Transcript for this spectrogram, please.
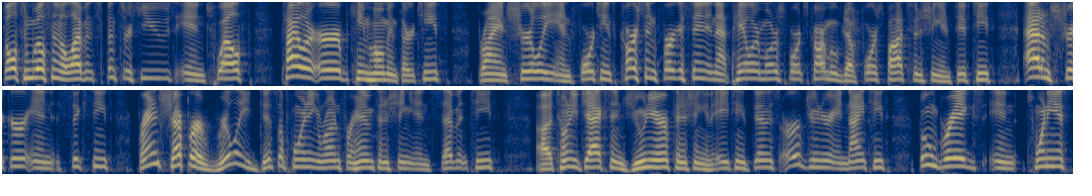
Dalton Wilson, 11th. Spencer Hughes in 12th. Tyler Erb came home in 13th. Brian Shirley in 14th. Carson Ferguson in that Paylor Motorsports car moved up four spots, finishing in 15th. Adam Stricker in 16th. Brandon Sheppard, really disappointing run for him, finishing in 17th. Uh, Tony Jackson Jr. finishing in 18th. Dennis Erb Jr. in 19th. Boom Briggs in 20th.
